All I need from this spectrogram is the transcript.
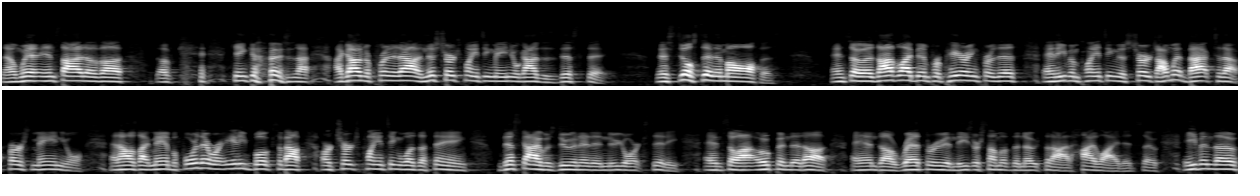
Now I went inside of, uh, of Kinko's and I, I got them to print it out. And this church planting manual, guys, is this thick. It's still sitting in my office. And so as I've like been preparing for this and even planting this church, I went back to that first manual and I was like, man, before there were any books about our church planting was a thing, this guy was doing it in New York City. And so I opened it up and uh, read through, and these are some of the notes that I had highlighted. So even though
